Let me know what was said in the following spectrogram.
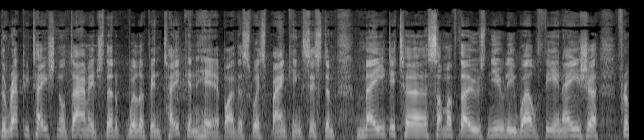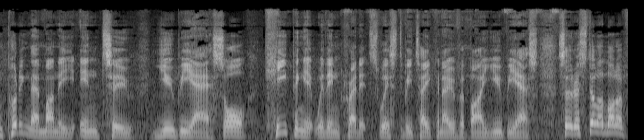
the reputational damage that will have been taken here by the Swiss banking system may deter some of those newly wealthy in Asia from putting their money into UBS or keeping it within Credit Suisse to be taken over by UBS. So there are still a lot of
